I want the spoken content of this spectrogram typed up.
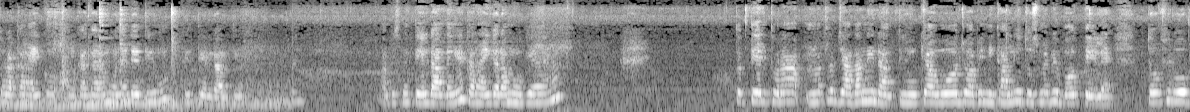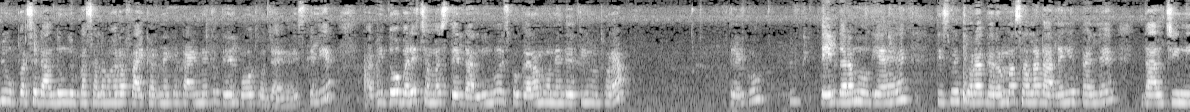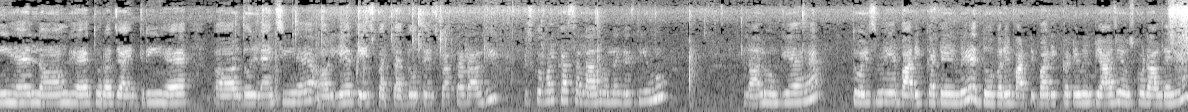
थोड़ा कढ़ाई को हल्का गर्म होने देती हूँ, फिर तेल डालती हूँ। अब इसमें तेल डाल देंगे, कढ़ाई गरम हो गया है। तो तेल थोड़ा मतलब ज़्यादा नहीं डालती हूँ, क्या वो जो अभी निकाली हूँ तो उसमें भी बहुत तेल है। तो फिर वो भी ऊपर से डाल दूँगी, मसाला वगैरह फ्राई करने के टाइम में तो तेल बहुत हो जाएगा। इसके लिए अभी दो बड़े चम्मच तेल डाली हूँ, इसको गर्म होने देती हूँ थोड़ा। तेल को। तेल गर्म हो गया है तो इसमें थोड़ा गरम मसाला डालेंगे पहले। दालचीनी है, लौंग है, थोड़ा जायत्री है और दो इलायची है और ये तेज पत्ता, दो तेज पत्ता डाल दी। इसको हल्का सा लाल होने देती हूँ। लाल हो गया है। तो इसमें ये बारीक कटे हुए, दो बड़े बारीक कटे हुए प्याज है, उसको डाल देंगे।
